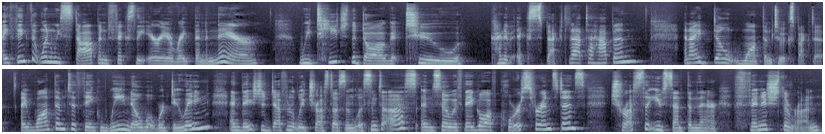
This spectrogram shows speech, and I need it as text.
I think that when we stop and fix the area right then and there, we teach the dog to kind of expect that to happen and I don't want them to expect it. I want them to think we know what we're doing and they should definitely trust us and listen to us. And so if they go off course, for instance, trust that you sent them there, finish the run,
